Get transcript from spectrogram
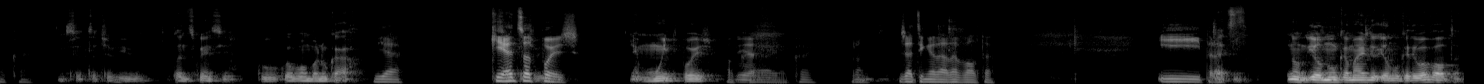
ok. Isso é touch of vivo. Plano de sequência. Com, com a bomba no carro. Yeah. Que é antes ou depois? É muito depois. Ok, Yeah. ok. Pronto. Já tinha dado a volta. E pronto. Não, ele nunca mais deu, ele nunca deu a volta.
